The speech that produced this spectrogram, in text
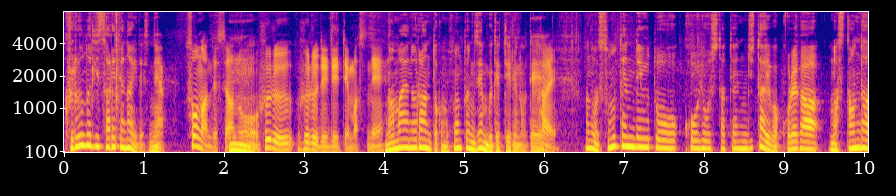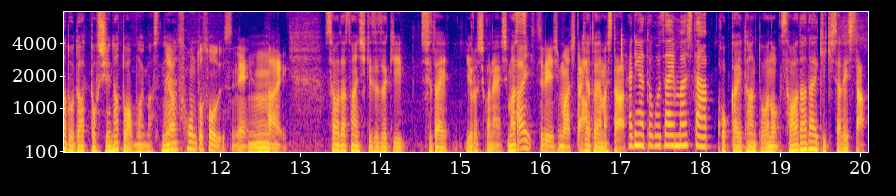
黒塗りされてないですね。そうなんです、あの、うん、フルフルで出てますね名前の欄とかも本当に全部出ているので、はい、なので、その点でいうと、公表した点自体は、これが、まあ、スタンダードであってほしいなとは思いますね。いや、本当そうですね。うん、はい澤田さん引き続き取材よろしくお願いします。はい、失礼しました。ありがとうございました。ありがとうございました。国会担当の澤田大樹記者でした。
